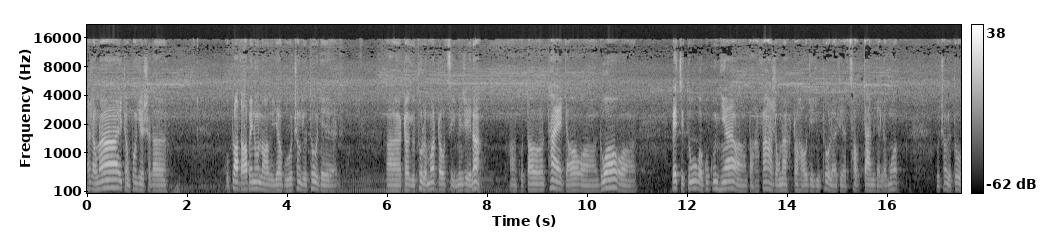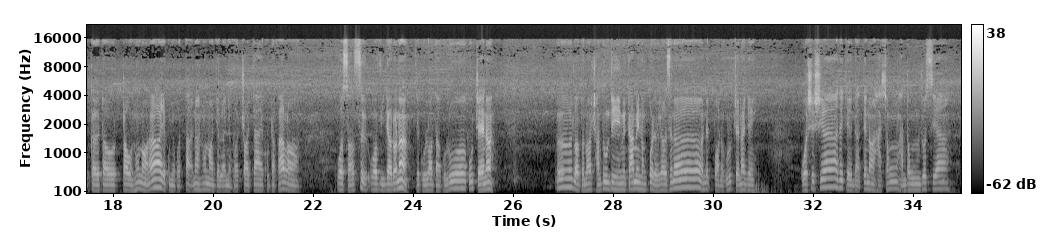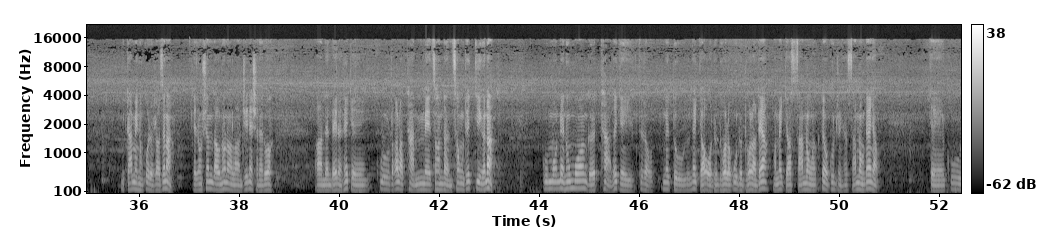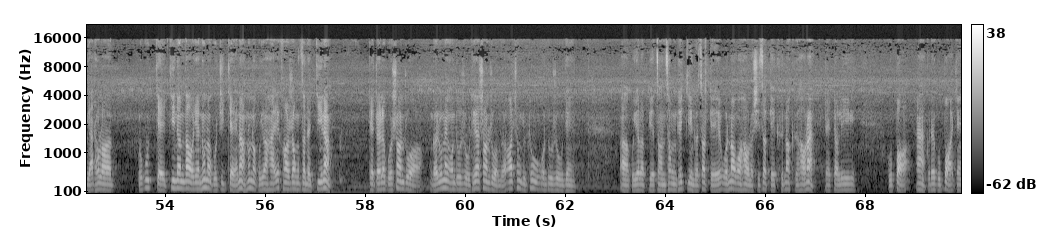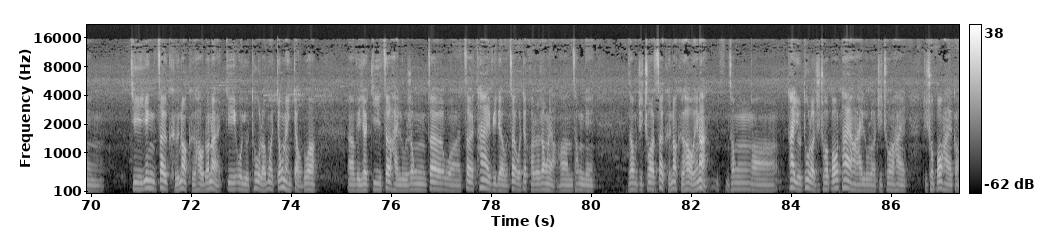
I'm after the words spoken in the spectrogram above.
nó rồng nó ít trồng phong dừa sợ của lo đó bên nó bây giờ của trong dừa thu thì à trồng dừa thu là mất trồng gì mình gì nữa à của tao thay cho đúa bé chỉ tu của cô cũng nhé tao hạ phá rồng nè cho hậu thì dừa thu là thì sau chan thì là mất của trong dừa thu cơ tao trồng nó nó nó giờ cũng nhập vào nữa, nó nó giờ là nhập vào cho chai cũng đặt cá lo và sở sự và video đó nè giờ của lo tao của lúa của trẻ nữa lọt lo tao nó sản tung thì mình cá mình không có được rồi xin nó nên bỏ nó cũng trẻ nó gì của xí xí thế chỉ đặt tên nó hạ xuống hành động rút xí mình cá mình không có được rồi xin nè cái trong sân đầu nó là làm gì này sẽ là đua à nên đấy là thế chỉ cô đó là thảm mẹ chọn đàn xong thế chi nữa nè cô muốn nên không muốn cái thả thế chỉ thế rồi nên tù nên chó ổn thua là cô đồn thua là thế mà nên chó sám lòng là cái đầu cô chỉ sám lòng thế nhở chè cú giả thua là của cụ trẻ chi nên đầu vậy nút nào của chỉ trẻ nè lúc nào cú hai kho rong dần để chi nè trẻ trở là của son rùa người lúc này ôn tu rùa thế son rùa người ở trong youtube ôn tu rùa chè à cú là biệt dần xong thế chi người sao kế ôn nào hậu là chỉ sao kế khứ nó khứ hậu nè trẻ trở đi của bỏ à của đây của bỏ chè chỉ nhưng chơi khứ nó khứ hậu đó nè chỉ ở youtube là một trong này chảo đua à vì giờ chỉ chơi hai lù rong chơi và chơi thay video chơi ở đây khó rong nè xong chè dòng chỉ cho sợ khứ nó khứ hậu ấy nè dòng thay uh, dù thu là chỉ cho bao thay hay lù là chỉ cho hay chỉ cho bao hay cả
